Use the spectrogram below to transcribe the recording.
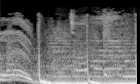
live. Don't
